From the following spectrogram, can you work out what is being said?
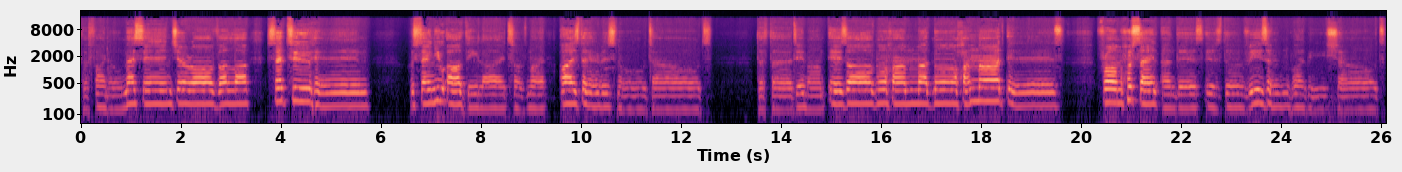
The final messenger of Allah said to him, Hussein, you are the light of my eyes, there is no doubt. The third Imam is of Muhammad, Muhammad is from Hussein, and this is the reason why we shout.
